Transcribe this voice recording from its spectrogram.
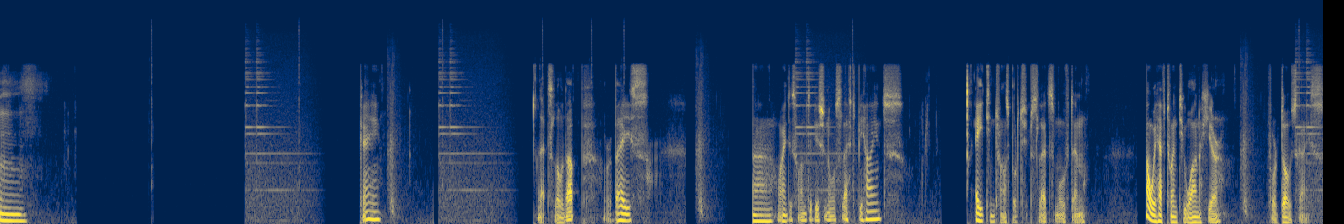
Mm. Okay. Let's load up our base. Uh, why this one division was left behind? 18 transport ships, let's move them. Oh, we have 21 here for those guys.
